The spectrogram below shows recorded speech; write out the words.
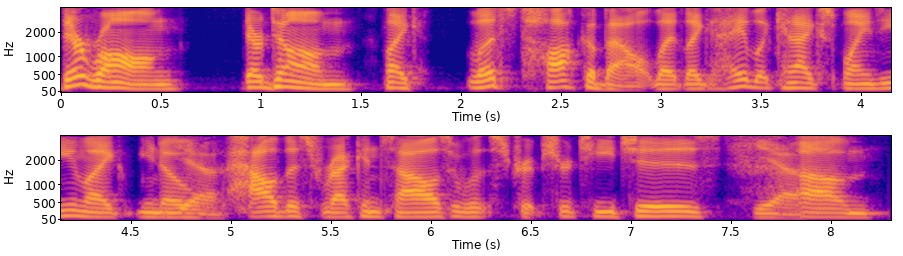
they're wrong they're dumb like let's talk about like like hey look, can i explain to you like you know Yeah. how this reconciles with what scripture teaches Yeah. um,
